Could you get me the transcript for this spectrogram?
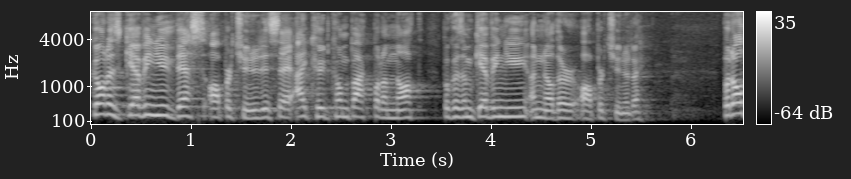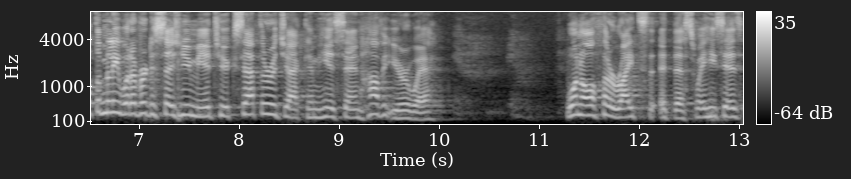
God is giving you this opportunity to say, I could come back, but I'm not, because I'm giving you another opportunity. But ultimately, whatever decision you made to accept or reject Him, He is saying, have it your way. One author writes it this way He says,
